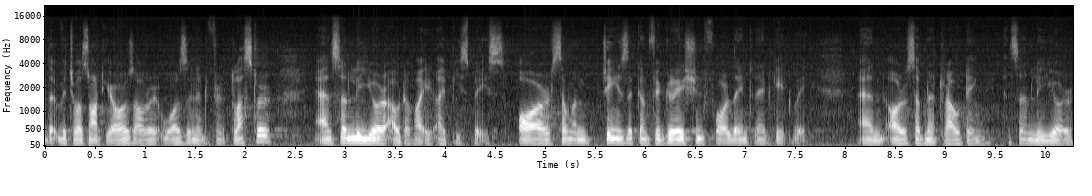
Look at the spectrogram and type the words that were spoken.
that, which was not yours or it was in a different cluster, and suddenly you're out of IP space. Or someone changed the configuration for the internet gateway and, or subnet routing, and suddenly you're,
